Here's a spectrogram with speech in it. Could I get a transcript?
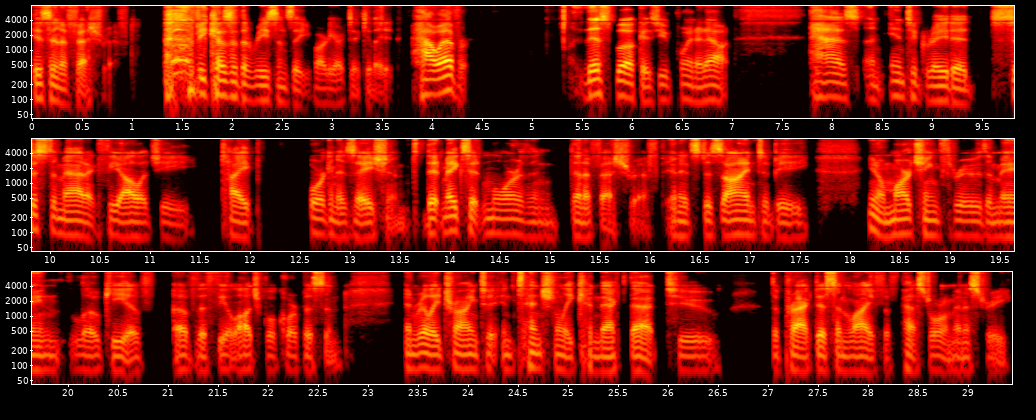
is in a festschrift because of the reasons that you've already articulated. However, this book, as you pointed out, has an integrated systematic theology type organization that makes it more than than a festschrift and it's designed to be you know marching through the main loci of of the theological corpus and and really trying to intentionally connect that to the practice and life of pastoral ministry.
